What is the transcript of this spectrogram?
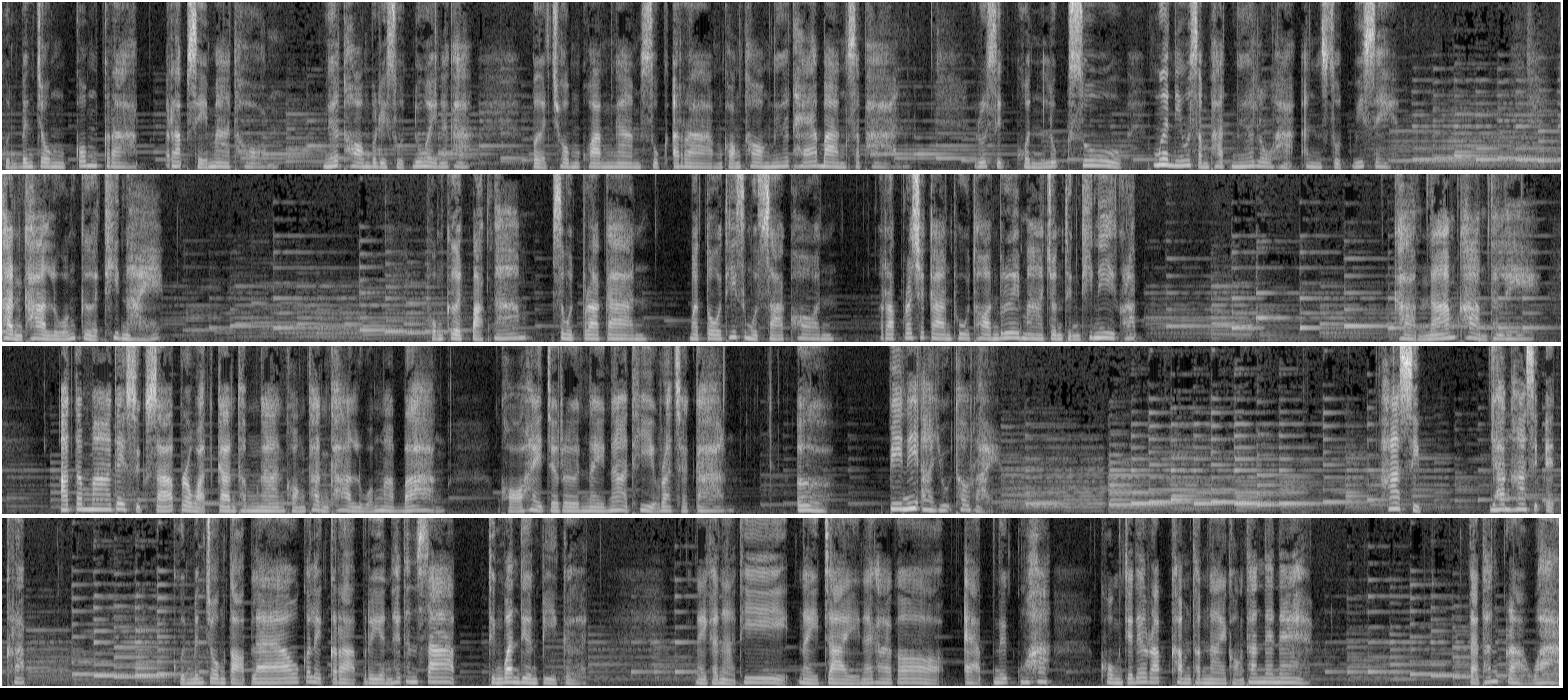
ขุนบรรจงก้มกราบ รับเสมาทอง เนื้อทองบริสุทธิ์ด้วยนะคะ เปิดชมความงามสุขอารามของทองเนื้อแท้บางสะพาน รู้สึกขนลุกสู้ เมื่อนิ้วสัมผัสเนื้อโลหะอันสุดวิเศษ ท่านข้าหลวงเกิดที่ไหน ผมเกิดปากน้ำสมุทรปราการ มาโตที่สมุทรสาคร รับราชการภูทรเรื่อยมาจนถึงที่นี่ครับ ข้ามน้ำข้ามทะเล อาตมาได้ศึกษาประวัติการทำงานของท่านข้าหลวงมาบ้าง ขอให้เจริญในหน้าที่ราชการ เออ ปีนี้อายุเท่าไหร่ห้าสิบย่างห้าสิบเอ็ดครับขุนบรรจงตอบแล้วก็เลยกราบเรียนให้ท่านทราบถึงวันเดือนปีเกิด ในขณะที่ในใจนะคะก็แอบนึกว่า คงจะได้รับคำทำนายของท่านแน่ ๆ แต่ท่านกล่าวว่า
